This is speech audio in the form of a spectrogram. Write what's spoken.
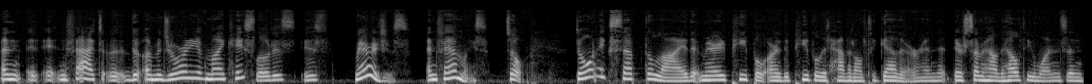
And in fact, a majority of my caseload is, is marriages and families. So don't accept the lie that married people are the people that have it all together and that they're somehow the healthy ones and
